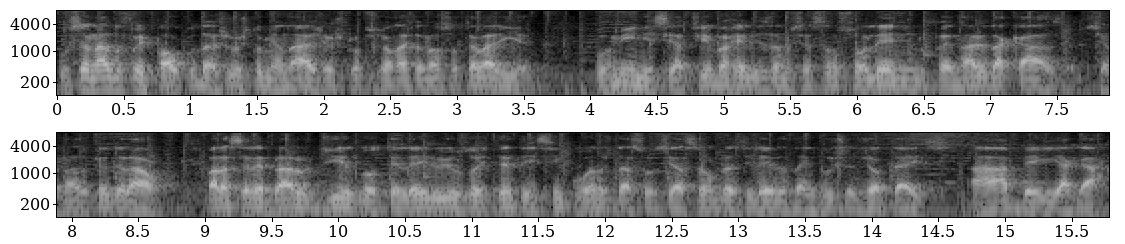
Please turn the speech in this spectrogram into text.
O Senado foi palco da justa homenagem aos profissionais da nossa hotelaria. Por minha iniciativa, realizamos sessão solene no plenário da Casa, do Senado Federal, para celebrar o Dia do Hoteleiro e os 85 anos da Associação Brasileira da Indústria de Hotéis, a ABIH.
